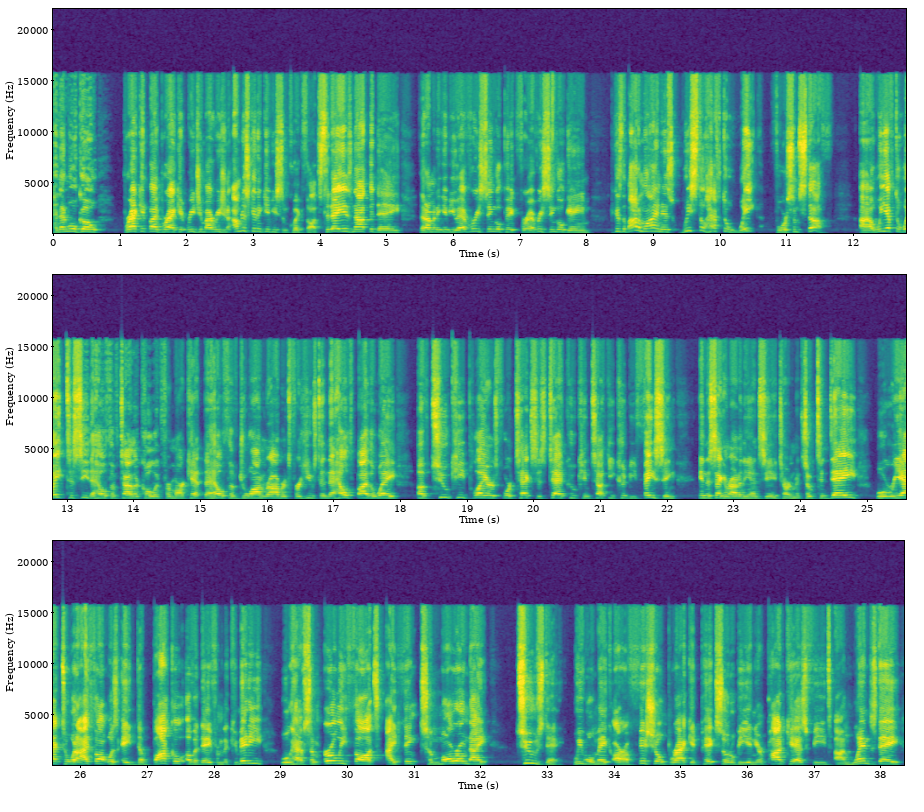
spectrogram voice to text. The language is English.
And then we'll go bracket by bracket, region by region. I'm just going to give you some quick thoughts. Today is not the day that I'm going to give you every single pick for every single game because the bottom line is we still have to wait for some stuff. Uh, we have to wait to see the health of Tyler Kolek for Marquette, the health of J'Wan Roberts for Houston, the health, by the way, of two key players for Texas Tech who Kentucky could be facing in the second round of the NCAA tournament. So today we'll react to what I thought was a debacle of a day from the committee. We'll have some early thoughts. I think tomorrow night, Tuesday, we will make our official bracket pick. So it'll be in your podcast feeds on Wednesday.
